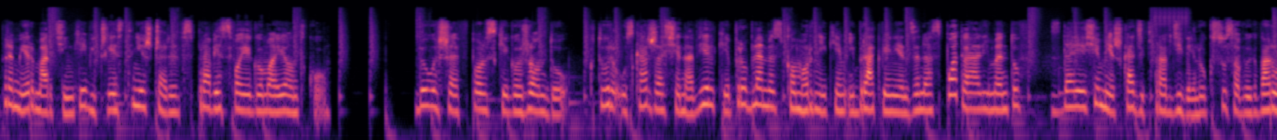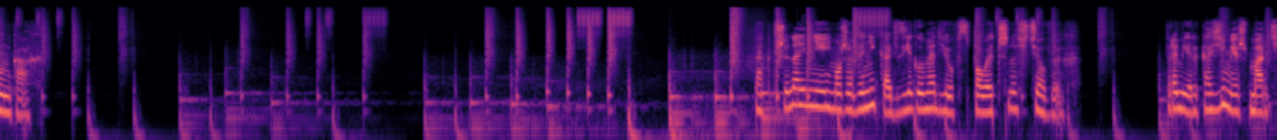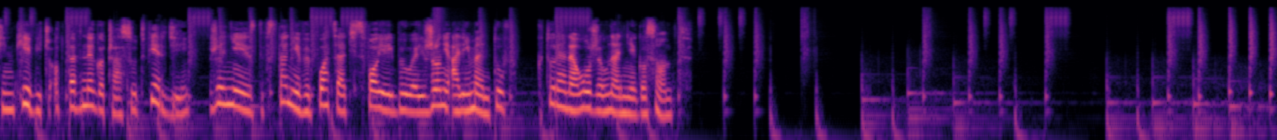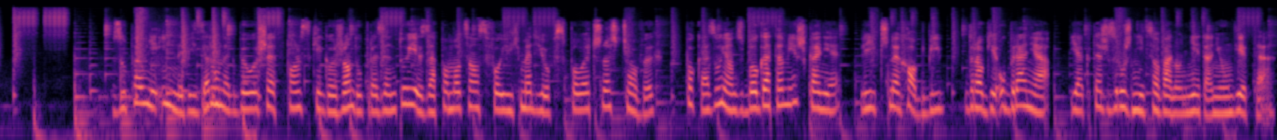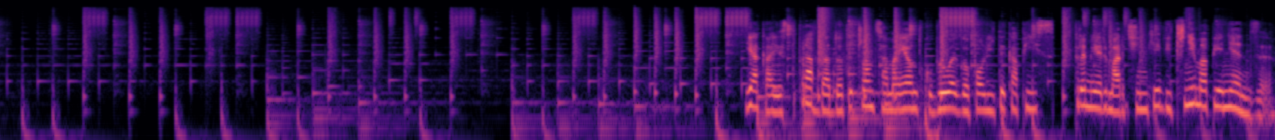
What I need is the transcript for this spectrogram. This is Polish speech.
Premier Marcinkiewicz jest nieszczery w sprawie swojego majątku. Były szef polskiego rządu, który uskarża się na wielkie problemy z komornikiem i brak pieniędzy na spłatę alimentów, zdaje się mieszkać w prawdziwie luksusowych warunkach. Tak przynajmniej może wynikać z jego mediów społecznościowych. Premier Kazimierz Marcinkiewicz od pewnego czasu twierdzi, że nie jest w stanie wypłacać swojej byłej żonie alimentów, które nałożył na niego sąd. Zupełnie inny wizerunek były szef polskiego rządu prezentuje za pomocą swoich mediów społecznościowych, pokazując bogate mieszkanie, liczne hobby, drogie ubrania, jak też zróżnicowaną nietanią dietę. Jaka jest prawda dotycząca majątku byłego polityka PiS? Premier Marcinkiewicz nie ma pieniędzy.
